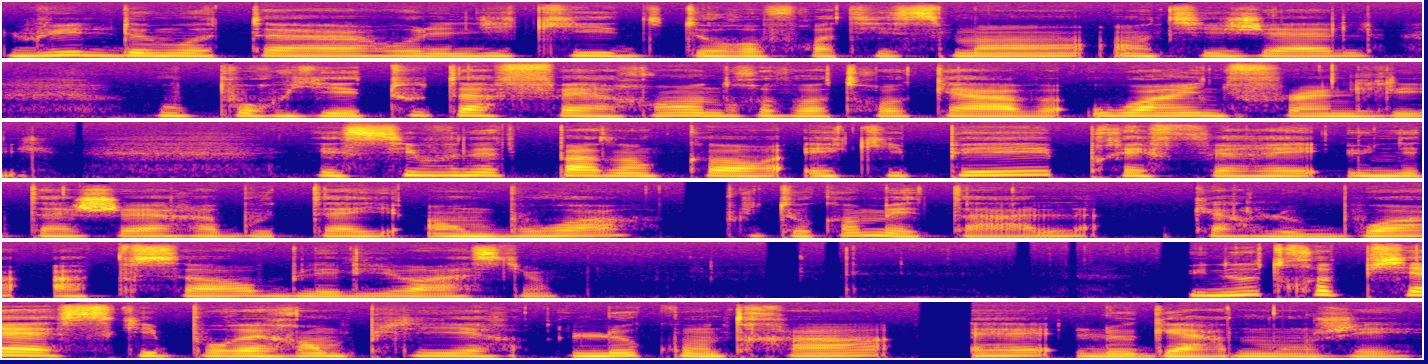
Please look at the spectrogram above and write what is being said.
l'huile de moteur ou les liquides de refroidissement, antigel, vous pourriez tout à fait rendre votre cave wine friendly. Et si vous n'êtes pas encore équipé, préférez une étagère à bouteilles en bois plutôt qu'en métal, car le bois absorbe les vibrations. Une autre pièce qui pourrait remplir le contrat est le garde-manger,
